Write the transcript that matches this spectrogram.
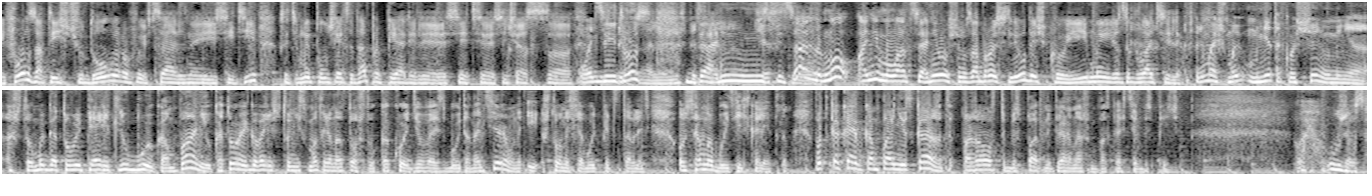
iPhone за тысячу долларов в официальной сети. Кстати, мы, получается, да, пропиарили сеть э, сейчас э, Ой, специально, не Да, не Честно. специально, но они молодцы. Они, в общем, забросили удочку, и мы ее заглотили. Ты Понимаешь, мы, мне такое ощущение у меня, что мы готовы пиарить любую компанию, которая говорит, что несмотря на то, что какой девайс будет анонсирован и что он из себя будет представлять, он все равно будет великолепным. Вот какая компания скажет, пожалуйста, бесплатный пиар в нашем подкасте обеспечен. Ужас.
